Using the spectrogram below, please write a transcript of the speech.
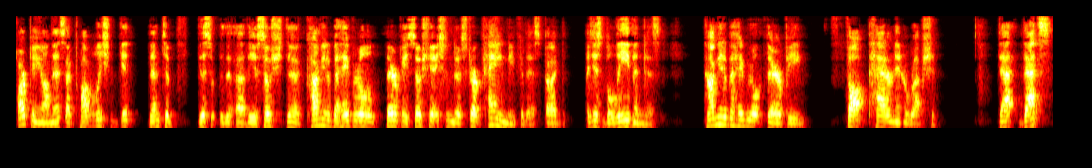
harping on this. I probably should get them to this the uh, the, associ- the cognitive behavioral therapy association to start paying me for this. But I I just believe in this cognitive behavioral therapy thought pattern interruption. That that's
